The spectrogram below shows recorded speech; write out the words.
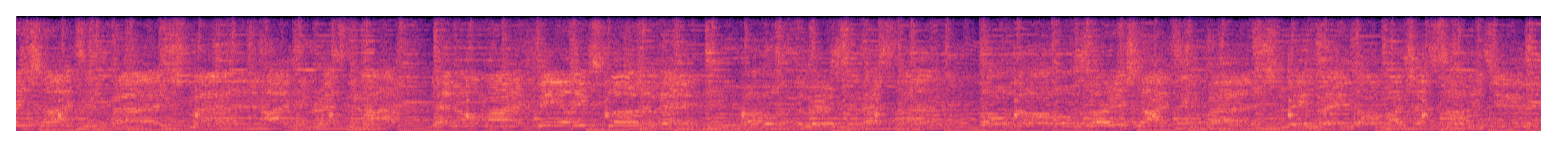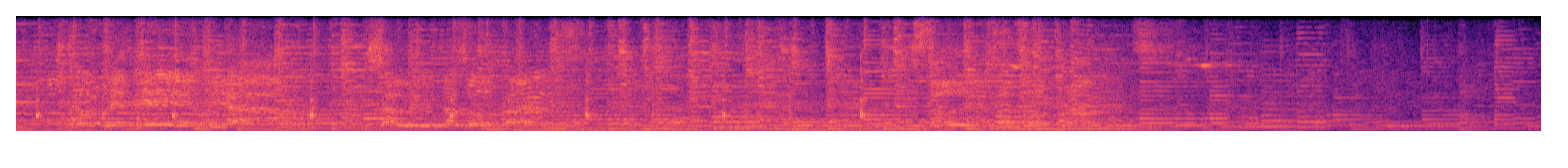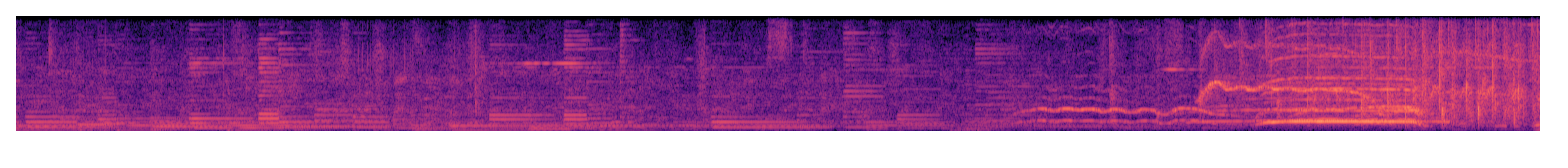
Worst and Paris, we laid on my chest solitude.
